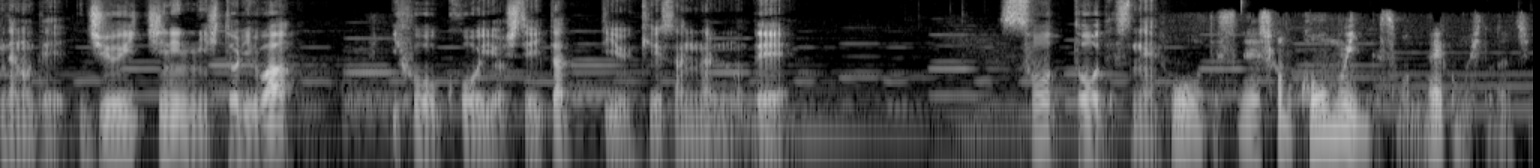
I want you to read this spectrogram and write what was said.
なので11人に1人は違法行為をしていたっていう計算になるので相当ですねそうですね。しかも公務員ですもんね、この人たち。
